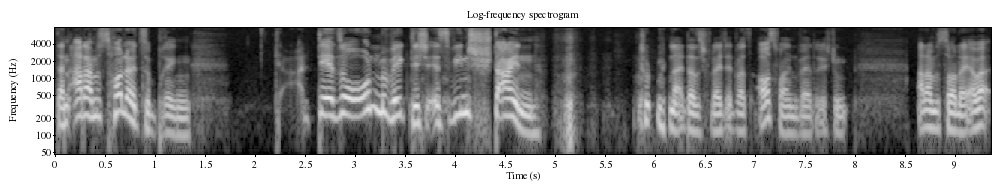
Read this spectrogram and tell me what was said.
dann Adams Holler zu bringen, der, so unbeweglich ist wie ein Stein. Tut mir leid, dass ich vielleicht etwas ausfallen werde Richtung Adam Solley, aber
